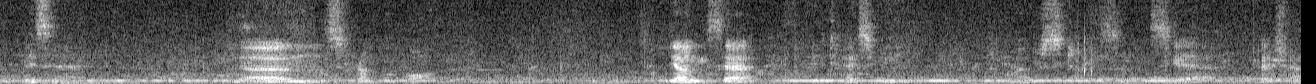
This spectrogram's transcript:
the wizard learns from the wand. Young sir, it has been a most sincere pleasure.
